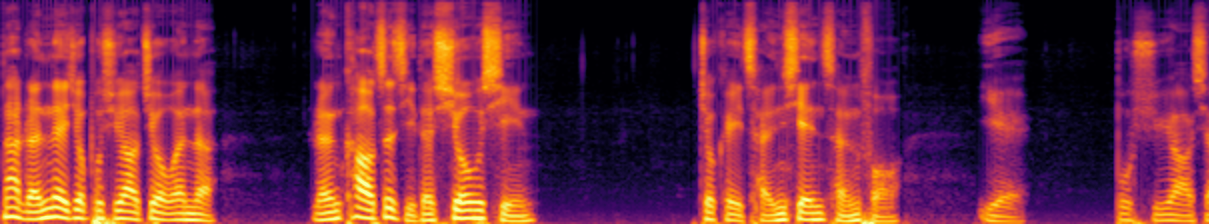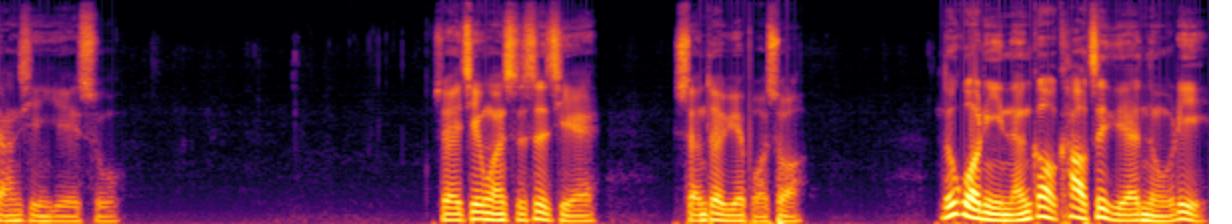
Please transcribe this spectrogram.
那人类就不需要救恩了。人靠自己的修行就可以成仙成佛，也不需要相信耶稣。所以经文十四节，神对约伯说：“如果你能够靠自己的努力，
